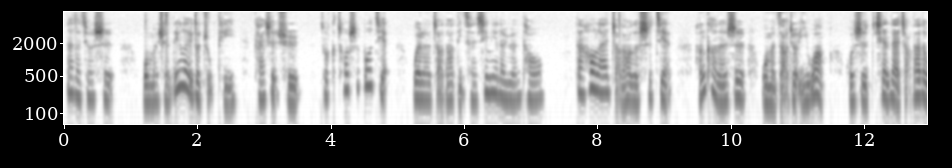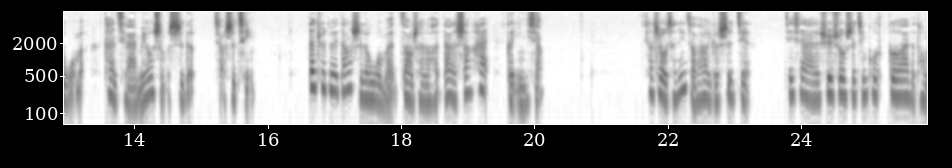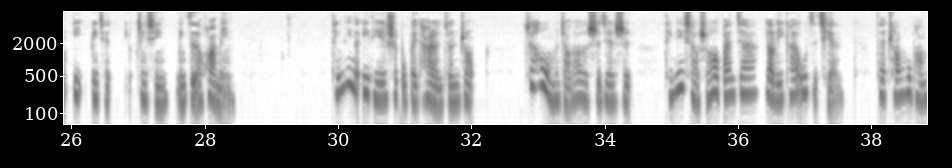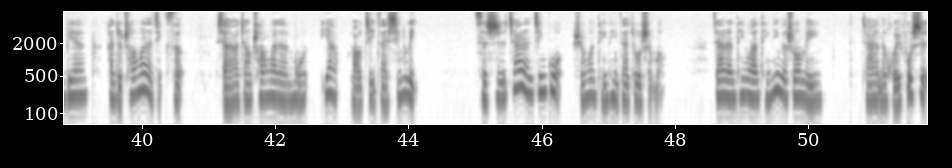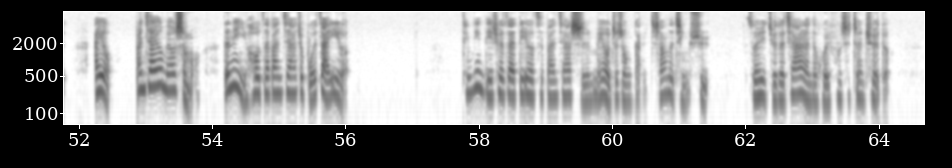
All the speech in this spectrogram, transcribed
那个就是我们选定了一个主题，开始去做抽丝剥茧，为了找到底层信念的源头。但后来找到的事件，很可能是我们早就遗忘，或是现在长大的我们看起来没有什么事的小事情，但却对当时的我们造成了很大的伤害跟影响。像是我曾经找到一个事件，接下来的叙述是经过个案的同意，并且有进行名字的化名。婷婷的议题是不被他人尊重。最后我们找到的事件是，婷婷小时候搬家要离开屋子前，在窗户旁边看着窗外的景色，想要将窗外的模样牢记在心里。此时家人经过，询问婷婷在做什么。家人听完婷婷的说明。家人的回复是：“哎呦，搬家又没有什么，等你以后再搬家就不会在意了。”婷婷的确在第二次搬家时没有这种感伤的情绪，所以觉得家人的回复是正确的。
